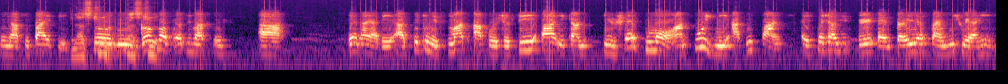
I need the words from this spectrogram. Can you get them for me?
in our society. That's so true. the That's governor true. of River State, uh, NIA, are taking a smart approach to see how he can invest more and hugely at this time, especially during um, perilous time which we are in,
